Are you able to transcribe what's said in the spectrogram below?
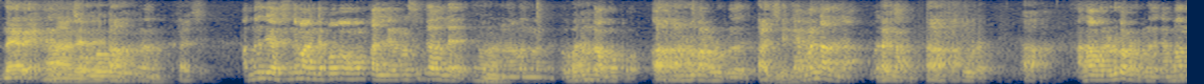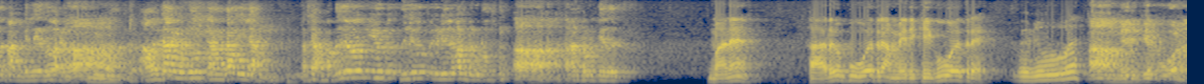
നേരെ. അന്ന് ജേഷന്റെ മകന്റെ അവൻ കല്യാണ ഡ്രസ് ഇട്ടാണല്ലേ അവരുണ്ടാവും അപ്പൊ ആ. അവനോട് പറഞ്ഞു കൊടുക്കുന്നത്. ഞങ്ങൾ ഉണ്ടാവില്ല. കൂടെ. അത് അവനോട് പറഞ്ഞു കൊടുക്കുന്നത്. ഞമ്മ അന്ന് കണ്ടില്ലേന്ന് പറയുന്നത് അവർക്ക് അറിയുള്ളൂ. ഞങ്ങൾക്ക് അറിയില്ല പക്ഷെ നമുക്ക് ഇതിൽ വീഡിയോയിൽ കണ്ടുപിടും ആ, മനെ കണ്ടുപിടിയത് ഉമ്മാനെ സാറ് പോവത്രേ? അമേരിക്കക്ക് പോവത്രേ ആ അമേരിക്ക പോവാണ്.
